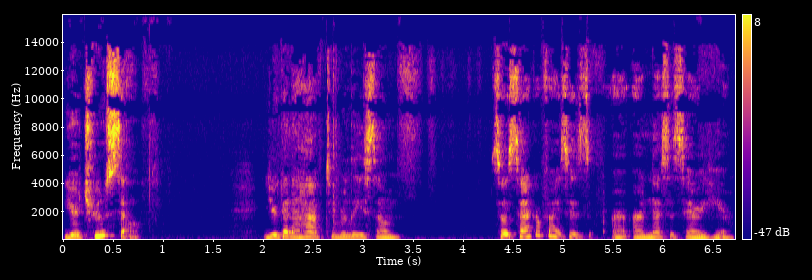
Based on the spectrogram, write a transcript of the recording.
your true self, you're going to have to release them. So sacrifices are, are necessary here.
